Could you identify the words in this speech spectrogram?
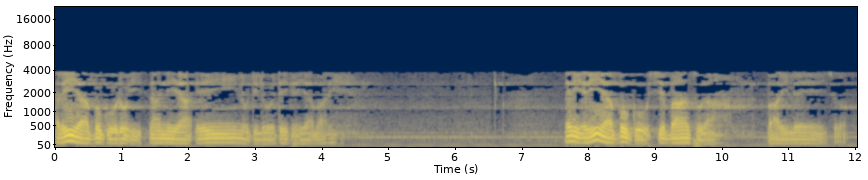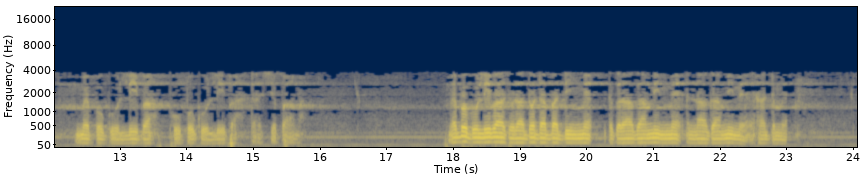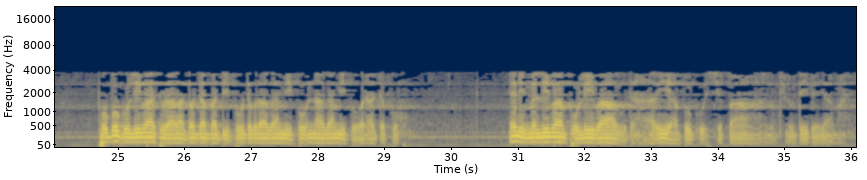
အရိယာပုဂ္ဂိုလ်တို့ဤစံနေရအိမ်လို့ဒီလိုအတိတ်ပဲရပါတယ်အဲ့ဒီအရိယာပုဂ္ဂိုလ်၈ပါးဆိုတာပါရီလေဆိုတော့မဲ့ပုဂ္ဂိုလ်၄ပါးဖို့ပုဂ္ဂိုလ်၄ပါးဒါ၈ပါးမှာမဲ့ပုဂ္ဂိုလ်၄ပါးဆိုတာသောတပတ္တိမဲ့တဂရဂာမိမဲ့အနာဂာမိမဲ့အရဟတမဲ့ဖို့ပုဂ္ဂိုလ်၄ပါးဆိုတာကသောတပတ္တိဖို့တဂရဂမိဖို့အနာဂမိဖို့အရဟတဖို့ အဲ့ဒီမ၄ပါးဖို့၄ပါးကိုဒါအရိယာပုဂ္ဂိုလ်၈ပါးလို့ဒီလိုသိပြရပါတယ်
